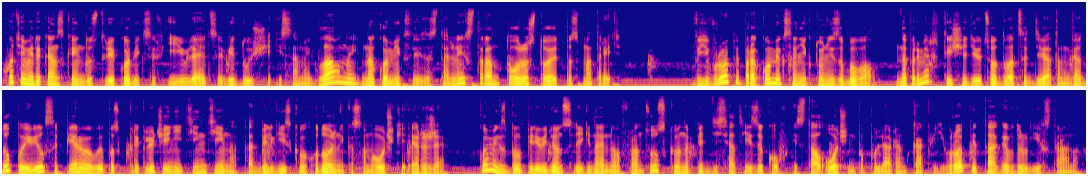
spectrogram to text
Хоть американская индустрия комиксов и является ведущей и самой главной, на комиксы из остальных стран тоже стоит посмотреть. В Европе про комиксы никто не забывал. Например, в 1929 году появился первый выпуск «Приключений Тинтина» от бельгийского художника-самоучки Эрже. Комикс был переведен с оригинального французского на 50 языков и стал очень популярным как в Европе, так и в других странах.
